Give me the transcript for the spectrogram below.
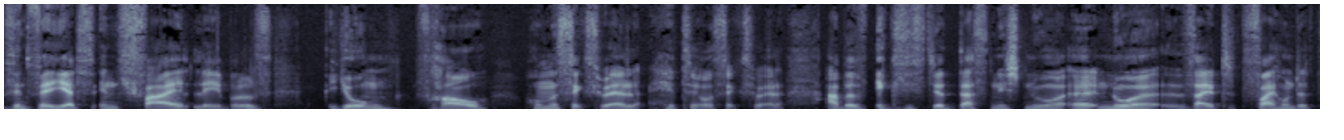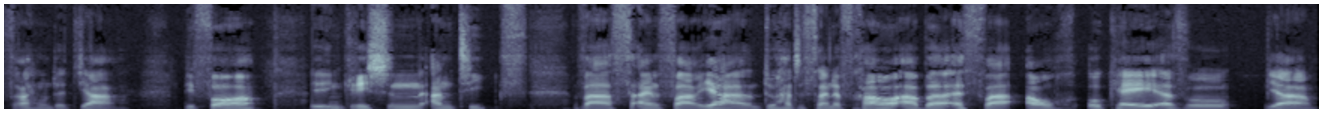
sind wir jetzt in zwei Labels, jung, Frau homosexuell, heterosexuell. Aber existiert das nicht nur, äh, nur seit 200, 300 Jahren? Bevor, in Griechen Antiks, war es einfach, ja, du hattest eine Frau, aber es war auch okay, also, ja,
